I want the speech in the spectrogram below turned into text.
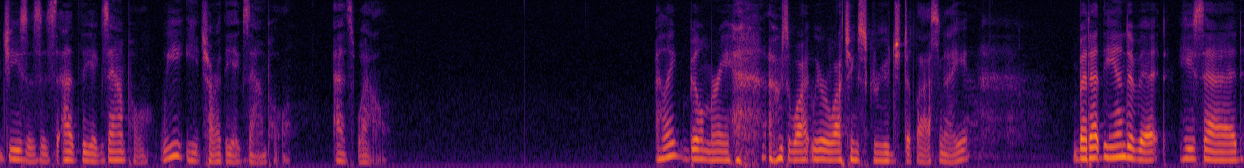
Jesus is as the example, we each are the example as well. I like Bill Murray. I was wa- we were watching Scrooged last night. But at the end of it, he said,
